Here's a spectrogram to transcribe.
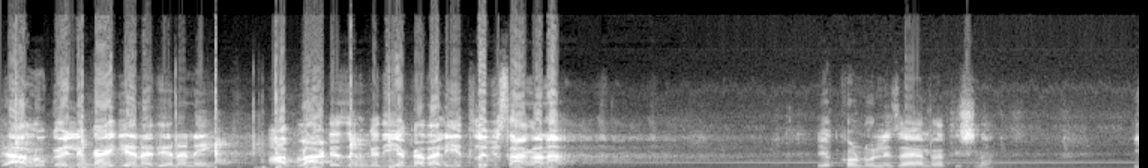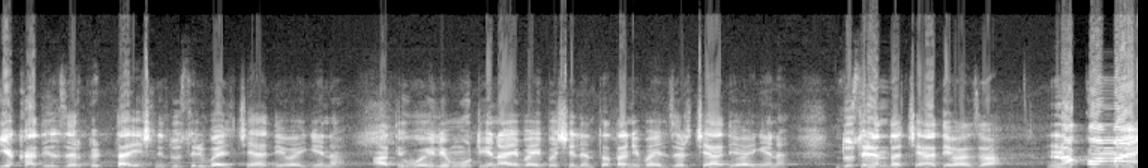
त्या लोकांना काय घेणं देणं नाही. आपला आठ जर कधी एखादा आली इथलं बी सांगा ना. एक खंडोलने जायला राहतीस ना? एखादी जर कट्टाईस नाही दुसरी बाईल चहा देवाय घे ना. आता वहिले मोठी नाही बाई बसेल ततानी बाईल जर चहा देवाय घे ना. दुसऱ्यांदा चहा देवायला जा. नको माय.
